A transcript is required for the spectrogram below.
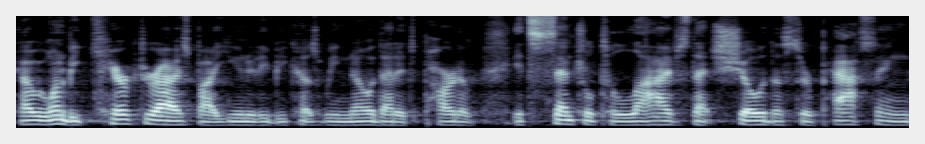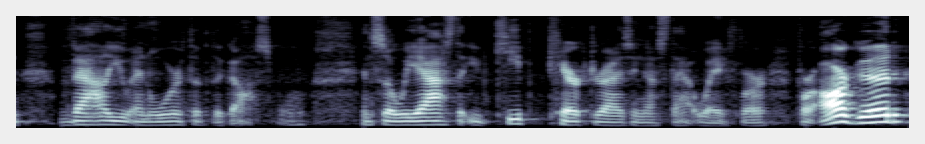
God, we want to be characterized by unity because we know that it's part of, it's central to lives that show the surpassing value and worth of the gospel. And so we ask that you'd keep characterizing us that way for, for our good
